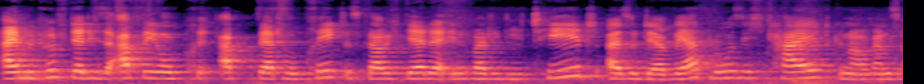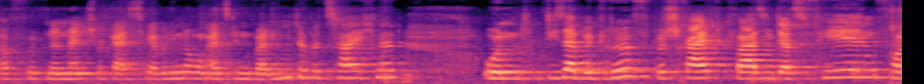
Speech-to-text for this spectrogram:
ein Begriff, der diese Abwertung prägt, ist, glaube ich, der der Invalidität, also der Wertlosigkeit. Genau, ganz oft wird ein Mensch mit geistiger Behinderung als Invalide bezeichnet. Und dieser Begriff beschreibt quasi das Fehlen von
